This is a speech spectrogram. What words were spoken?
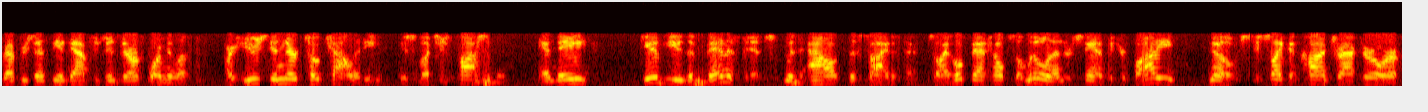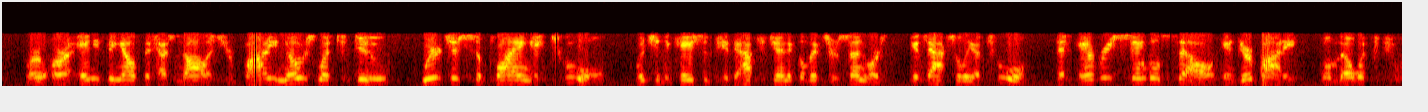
represent the adaptogens in our formula are used in their totality as much as possible, and they give you the benefits without the side effects. So I hope that helps a little to understand. But your body knows. It's like a contractor or anything else that has knowledge. Your body knows what to do. We're just supplying a tool, which in the case of the adaptogenic elixir sunhorse, it's actually a tool that every single cell in your body will know what to do.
